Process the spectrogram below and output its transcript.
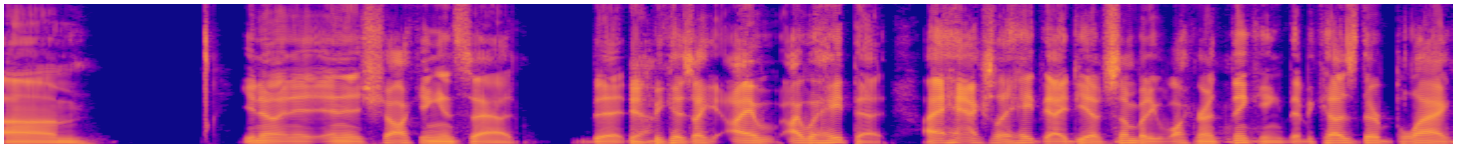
um, you know, and it, and it's shocking and sad that Yeah. because I I I would hate that. I actually hate the idea of somebody walking around thinking that because they're black,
